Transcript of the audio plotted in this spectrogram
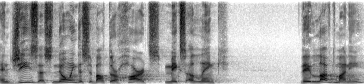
And Jesus, knowing this about their hearts, makes a link. They loved money,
